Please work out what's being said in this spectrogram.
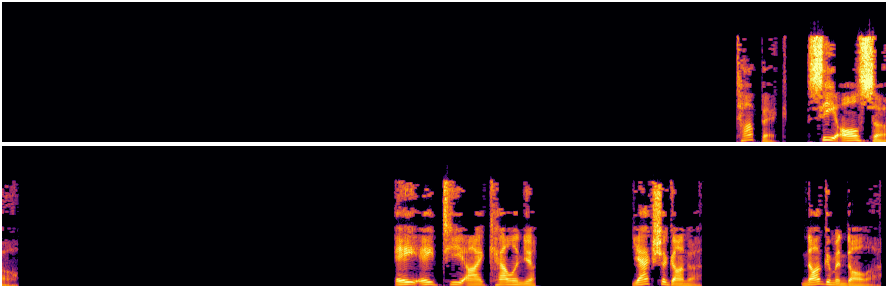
See also. Aati Kalenja. Yakshagana. Nagamandala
